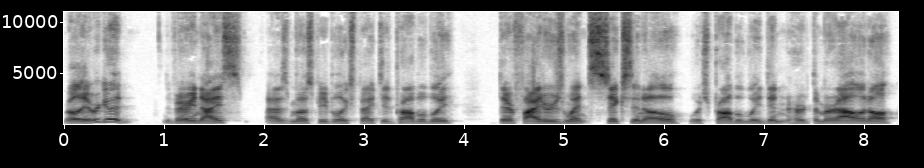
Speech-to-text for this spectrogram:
Bro, they were good. Very nice, as most people expected, probably. Their fighters went six and zero, oh, which probably didn't hurt the morale at all.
